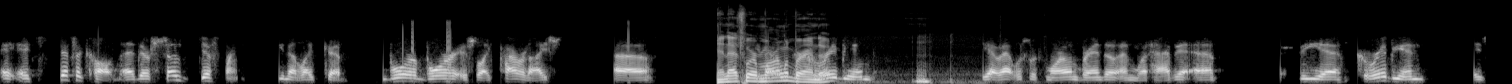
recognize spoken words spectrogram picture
it's difficult. Uh, they're so different. You know, like uh, Bora Bora is like paradise. Uh, and that's where Marlon know, Brando. Caribbean. Yeah, that was with Marlon Brando and what have you. Uh, the uh, Caribbean is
